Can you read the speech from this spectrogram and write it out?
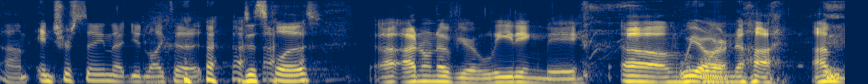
um, interesting that you'd like to disclose? I don't know if you're leading me. Um, We or are. not. I'm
